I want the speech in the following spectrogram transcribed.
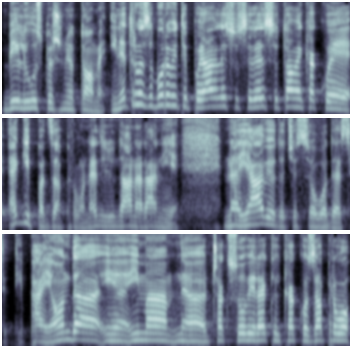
bili uspešni o tome. I ne treba zaboraviti, pojavile su se veze o tome kako je Egipat zapravo nedelju dana ranije najavio da će se ovo desiti. Pa i onda ima, uh, čak su ovi rekli kako zapravo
